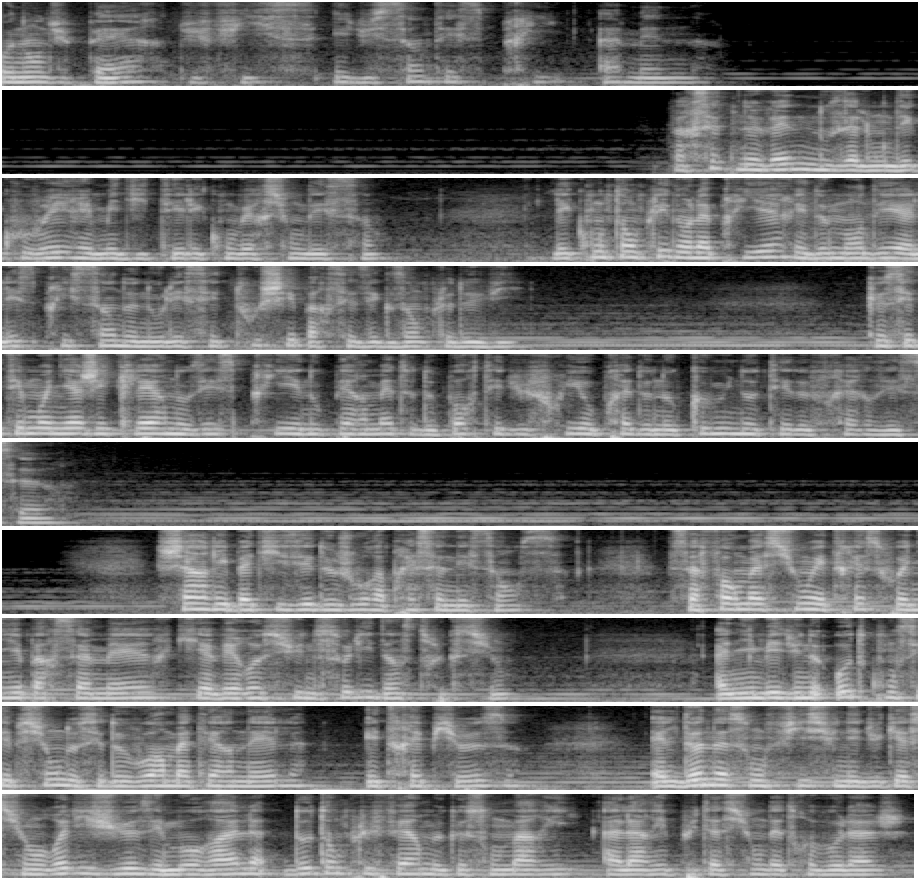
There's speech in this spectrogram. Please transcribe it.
Au nom du Père, du Fils et du Saint-Esprit. Amen. Par cette neuvaine, nous allons découvrir et méditer les conversions des saints, les contempler dans la prière et demander à l'Esprit Saint de nous laisser toucher par ces exemples de vie. Que ces témoignages éclairent nos esprits et nous permettent de porter du fruit auprès de nos communautés de frères et sœurs. Charles est baptisé deux jours après sa naissance. Sa formation est très soignée par sa mère qui avait reçu une solide instruction. Animée d'une haute conception de ses devoirs maternels et très pieuse, elle donne à son fils une éducation religieuse et morale d'autant plus ferme que son mari a la réputation d'être volage.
